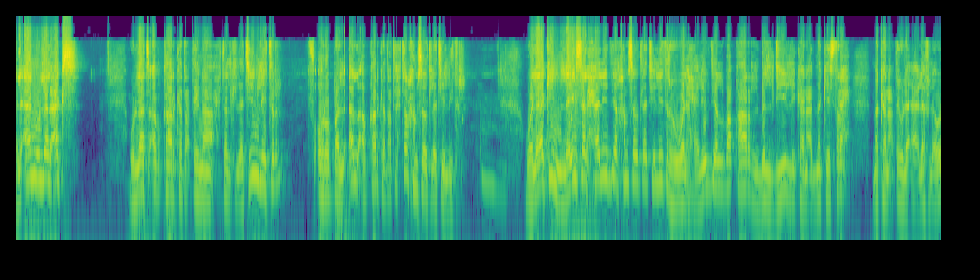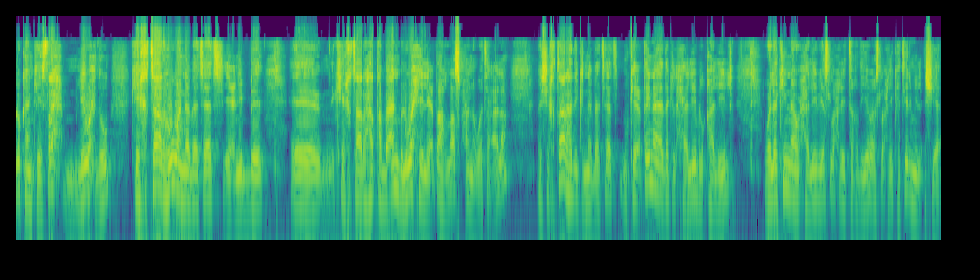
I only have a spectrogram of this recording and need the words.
الآن ولا العكس؟ ولات أبقار كتعطينا حتى 30 لتر في أوروبا الآن الأبقار كتعطي حتى 35 لتر. ولكن ليس الحليب ديال 35 لتر هو الحليب ديال البقر البلدي اللي كان عندنا كيسرح. ما كنعطيو لا أعلاف الأول وكان كيسرح لوحده. كيختار هو النباتات يعني ب... آه، كيختارها طبعا بالوحي اللي عطاه الله سبحانه وتعالى باش يختار هذيك النباتات. وكيعطينا هذاك الحليب القليل ولكنه حليب يصلح للتغذية ويصلح لكثير من الأشياء.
